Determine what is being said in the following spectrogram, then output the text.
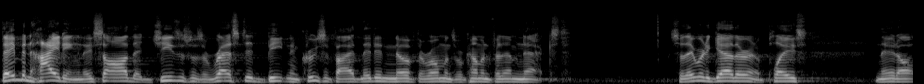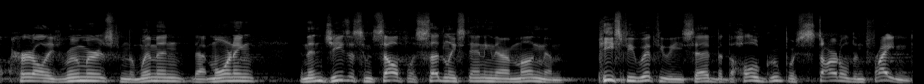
They've been hiding. They saw that Jesus was arrested, beaten, and crucified, and they didn't know if the Romans were coming for them next. So they were together in a place, and they had all heard all these rumors from the women that morning. And then Jesus himself was suddenly standing there among them. Peace be with you, he said, but the whole group was startled and frightened.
